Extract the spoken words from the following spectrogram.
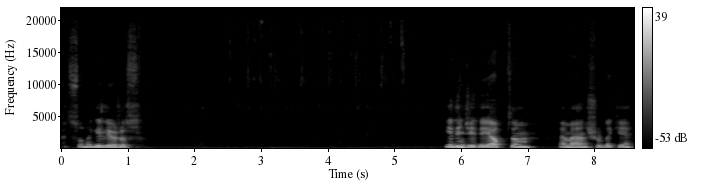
evet, sona geliyoruz. Yedinciyi de yaptım. Hemen şuradaki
